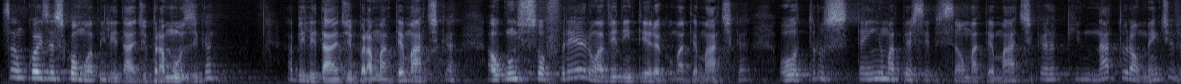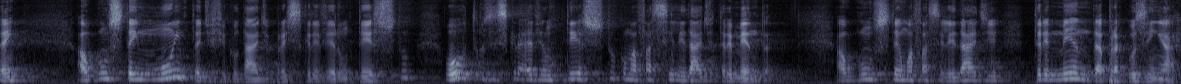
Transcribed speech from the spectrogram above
São coisas como habilidade para música, habilidade para matemática. Alguns sofreram a vida inteira com matemática, outros têm uma percepção matemática que naturalmente vem. Alguns têm muita dificuldade para escrever um texto, outros escrevem um texto com uma facilidade tremenda. Alguns têm uma facilidade tremenda para cozinhar,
